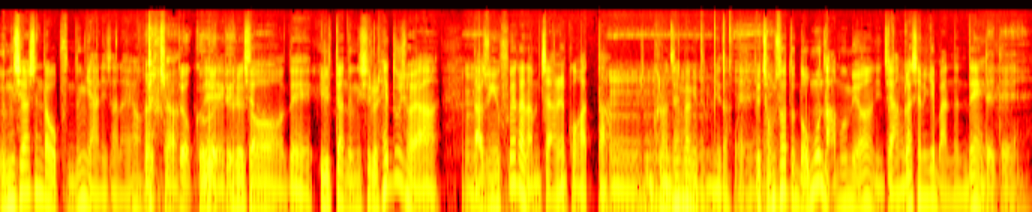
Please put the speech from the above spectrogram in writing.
응시하신다고 붙는 게 아니잖아요. 그렇죠. 또 그것도 네, 그래서 네 일단 응시를 해두셔야 음. 나중에 후회가 남지 않을 것 같다. 음, 좀 그런 생각이 듭니다. 예. 근데 점수가 또 너무 남으면 이제 안 가시는 게 맞는데 네네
